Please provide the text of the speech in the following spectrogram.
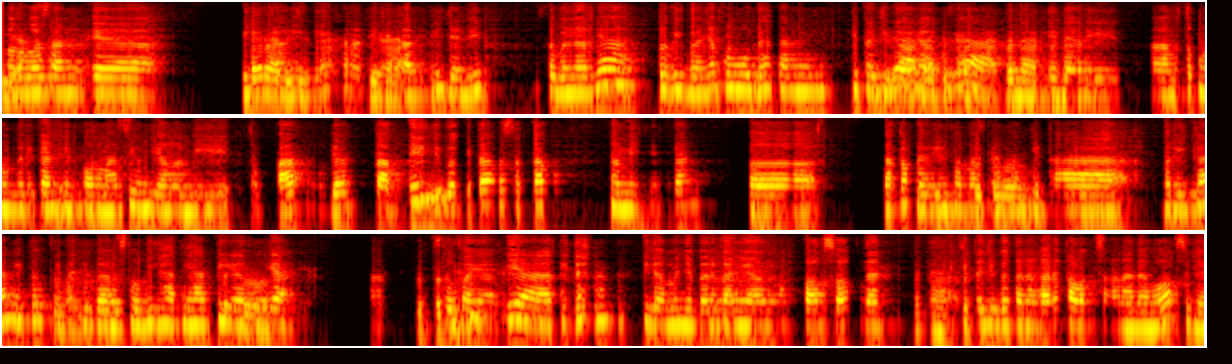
Iya. perluasan eh, Era ini, digital, era digital iya. ini jadi sebenarnya lebih banyak memudahkan kita juga Iya, ya Bu benar, ya. benar, benar. dari eh, untuk memberikan informasi yang lebih cepat mudah tapi juga kita harus tetap memikirkan eh, dampak dari informasi yang Betul. akan kita berikan itu kita Betul. juga harus lebih hati-hati ya Bu ya. Supaya iya tidak tidak menyebarkan yang hoax hoax dan benar kita juga kadang-kadang kalau misalnya ada hoax juga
